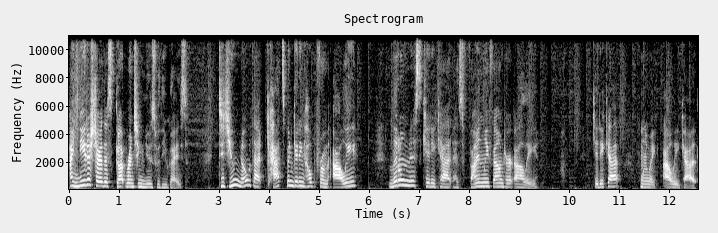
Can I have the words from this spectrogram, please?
I need to share this gut-wrenching news with you guys. Did you know that Kat's been getting help from Allie? Little Miss Kitty Cat has finally found her Allie. Kitty Cat? More like alley cat.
